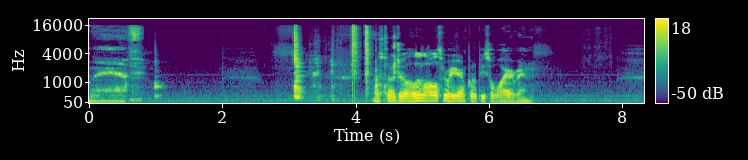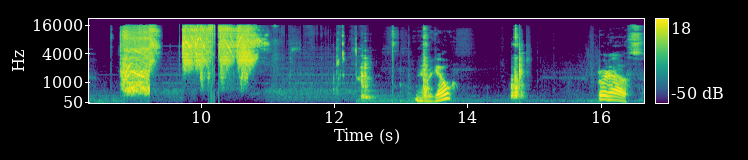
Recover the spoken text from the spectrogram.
And a half. I'm just going to drill a little hole through here and put a piece of wire in. There we go. Birdhouse.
